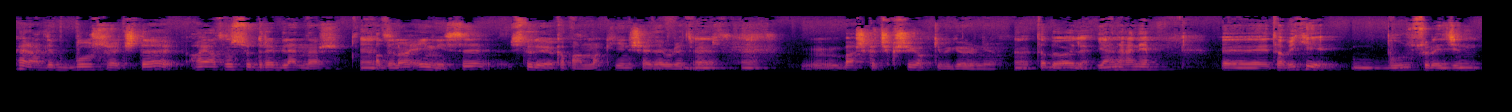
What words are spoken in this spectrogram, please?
herhalde bu süreçte hayatını sürdürebilenler Evet. adına en iyisi stüdyoya kapanmak, yeni şeyler üretmek. Evet. evet. Başka çıkışı yok gibi görünüyor. Evet tabii öyle. Yani hani e, tabii ki bu sürecin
